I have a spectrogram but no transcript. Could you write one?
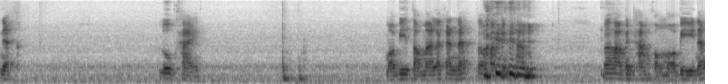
เนี่ย รูปใคร หมอบีตอบมาแล้วกันนะเพื่อความเป็นธรรม เพื่อความเป็นธรรมของหมอบีนะ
